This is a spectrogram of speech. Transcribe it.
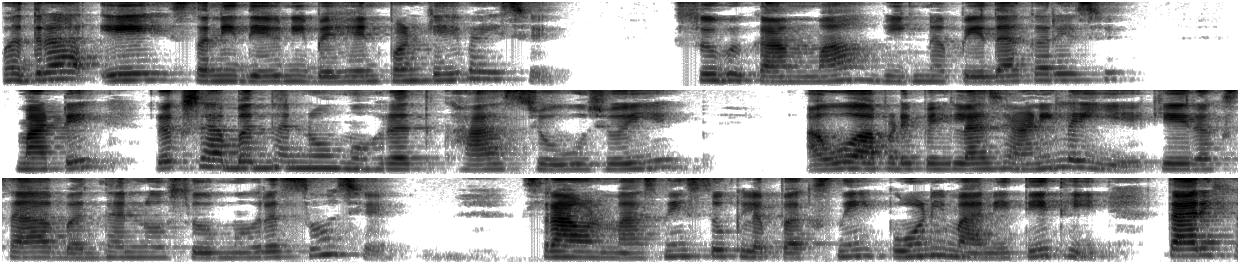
ભદ્રા એ શનિદેવની બહેન પણ કહેવાય છે. શુભ કામમાં વિઘ્ન પેદા કરે છે. માટે રક્ષાબંધનનું મુહૂર્ત ખાસ જોવું જોઈએ. આવો આપણે પહેલાં જાણી લઈએ કે રક્ષાબંધનનું શુભ મુહૂર્ત શું છે. શ્રાવણ માસની શુક્લ પક્ષની પૂર્ણિમાની તિથિ તારીખ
